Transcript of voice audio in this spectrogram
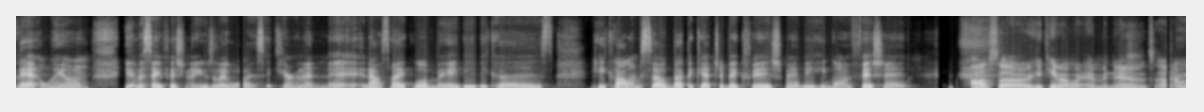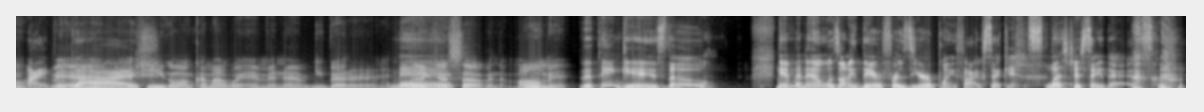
net on him? You even say fishing net. You was like, why is he carrying a net? And I was like, well, maybe because he called himself about to catch a big fish. Maybe he going fishing. Also, he came out with Eminem's. I- Oh my man, gosh. If you gonna come out with Eminem, you better Man. lose yourself in the moment. The thing is, though, Eminem was only there for 0.5 seconds. Let's just say that.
